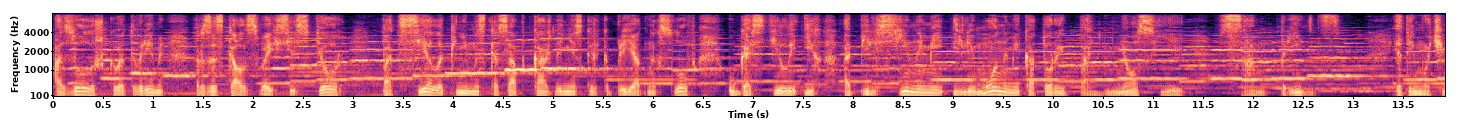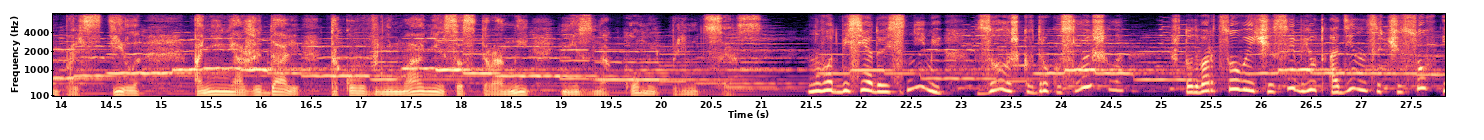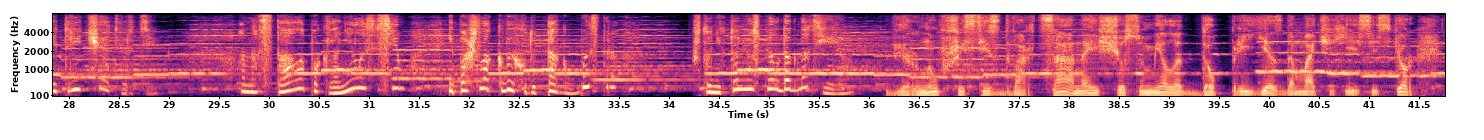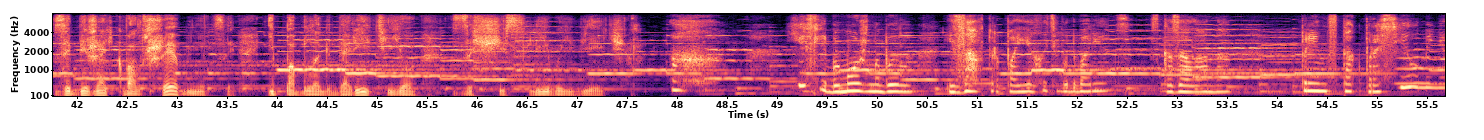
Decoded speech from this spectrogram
А Золушка в это время разыскала своих сестер, подсела к ним и, сказав каждый несколько приятных слов, угостила их апельсинами и лимонами, которые поднес ей сам принц. Это им очень польстило, они не ожидали такого внимания со стороны незнакомой принцессы. Но ну вот, беседуя с ними, Золушка вдруг услышала, что дворцовые часы бьют одиннадцать часов и три четверти. Она встала, поклонилась всем и пошла к выходу так быстро, что никто не успел догнать ее. Вернувшись из дворца, она еще сумела до приезда мачехи и сестер забежать к волшебнице и поблагодарить ее за счастливый вечер. «Ах, если бы можно было и завтра поехать во дворец», — сказала она. «Принц так просил меня».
